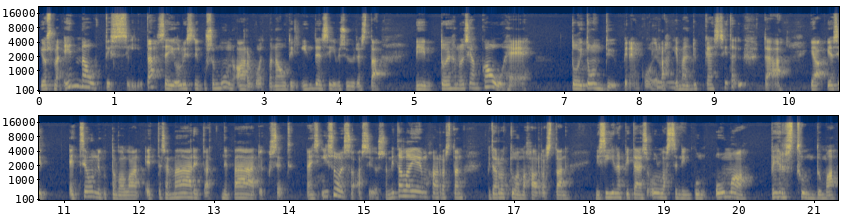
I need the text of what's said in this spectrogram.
Jos mä en nauttisi siitä, se ei olisi niin kuin se mun arvo, että mä nautin intensiivisyydestä, niin toihan olisi ihan kauhea toi ton tyyppinen koira, mm. ja mä en tykkäisi siitä yhtään. Ja, ja sitten että se on niinku tavallaan, että sä määrität ne päätökset näissä isoissa asioissa, mitä lajeja mä harrastan, mitä rotua mä harrastan, niin siinä pitäisi olla se niinku oma perstuntuma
